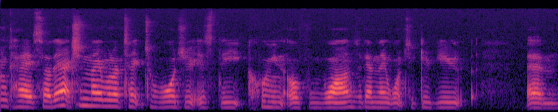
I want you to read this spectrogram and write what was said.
Okay, so the action they want to take towards you is the Queen of Wands. Again, they want to give you um,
